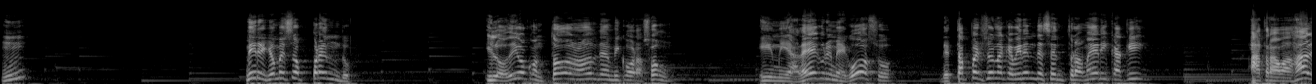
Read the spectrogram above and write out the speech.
¿Mm? Mire, yo me sorprendo. Y lo digo con todo el honor de mi corazón. Y me alegro y me gozo de estas personas que vienen de Centroamérica aquí a trabajar.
